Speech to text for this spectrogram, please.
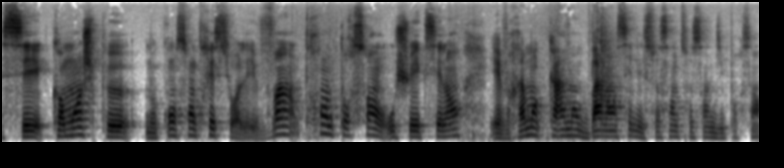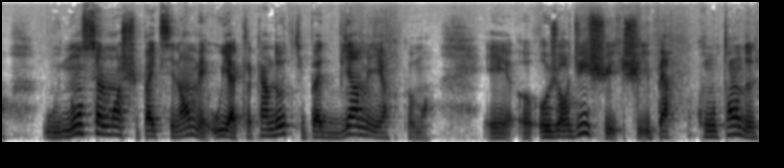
c'est comment je peux me concentrer sur les 20-30% où je suis excellent et vraiment carrément balancer les 60-70% où non seulement je ne suis pas excellent, mais où il y a quelqu'un d'autre qui peut être bien meilleur que moi. Et euh, aujourd'hui, je suis, je suis, hyper content de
